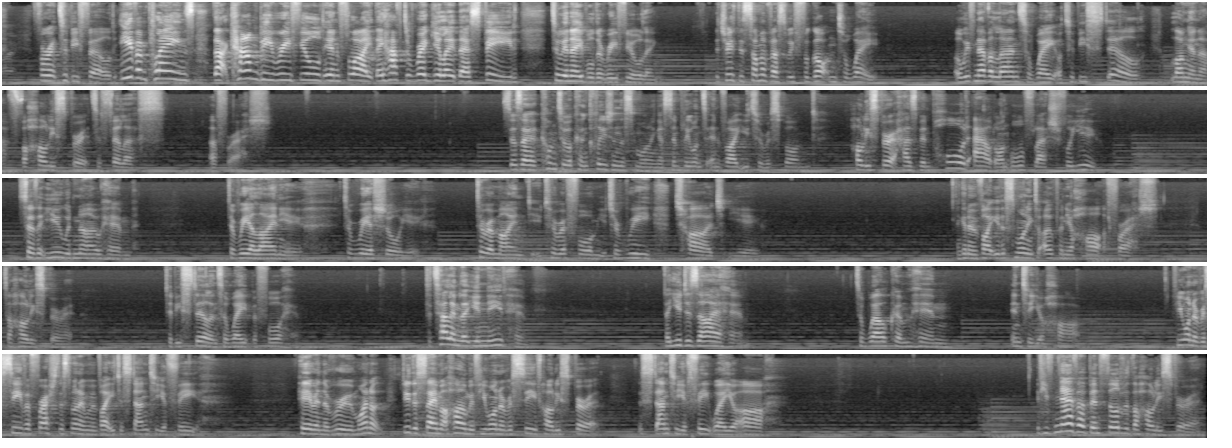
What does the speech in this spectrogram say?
for it to be filled. Even planes that can be refueled in flight, they have to regulate their speed to enable the refueling. The truth is, some of us, we've forgotten to wait, or we've never learned to wait or to be still long enough for Holy Spirit to fill us afresh. So, as I come to a conclusion this morning, I simply want to invite you to respond. Holy Spirit has been poured out on all flesh for you so that you would know Him, to realign you, to reassure you to remind you, to reform you, to recharge you. I'm going to invite you this morning to open your heart afresh to Holy Spirit, to be still and to wait before Him, to tell Him that you need Him, that you desire Him, to welcome Him into your heart. If you want to receive afresh this morning, we invite you to stand to your feet here in the room. Why not do the same at home if you want to receive Holy Spirit? Just stand to your feet where you are. If you've never been filled with the Holy Spirit,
